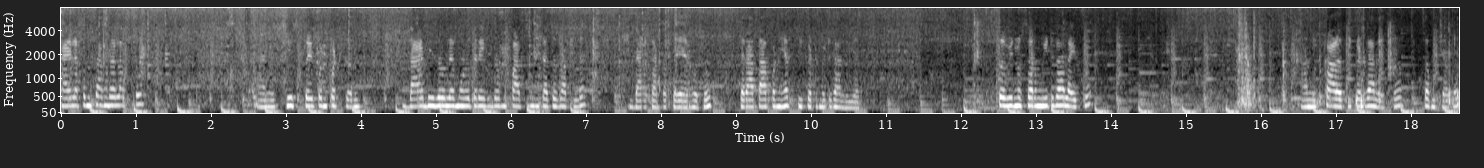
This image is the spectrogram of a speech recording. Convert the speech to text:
खायला पण चांगला लागतो. आणि शिजतोय पण पटकन. डाळ भिजवल्यामुळं तर एकदम पाच मिनिटातच आपलं डाळ कांदा तयार होतो. तर आता आपण ह्यात तिखट मीठ घालूयात. चवीनुसार मीठ घालायचं. आणि काळं तिखट घालायचं चमच्यावर.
